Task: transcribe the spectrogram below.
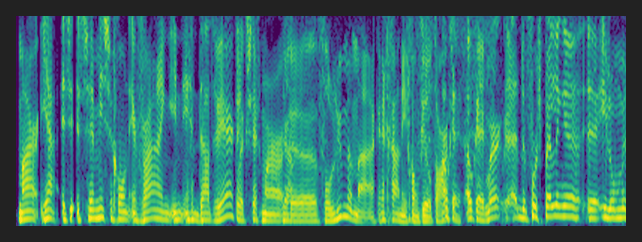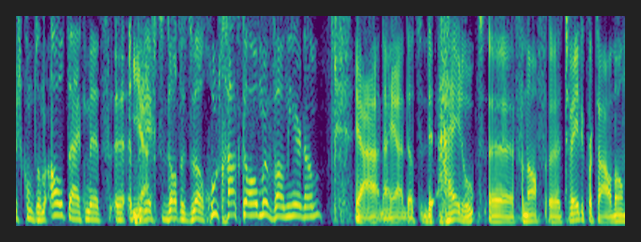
Maar ja, ze, ze missen gewoon ervaring in, in daadwerkelijk zeg maar Ja. eh, volume maken en gaan hier gewoon veel te hard. Oké, oké, maar de voorspellingen, Elon Musk komt dan altijd met eh, het Ja. bericht dat het wel goed gaat komen. Wanneer dan? Ja, nou ja, dat, de, hij roept eh, vanaf het tweede kwartaal, dan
